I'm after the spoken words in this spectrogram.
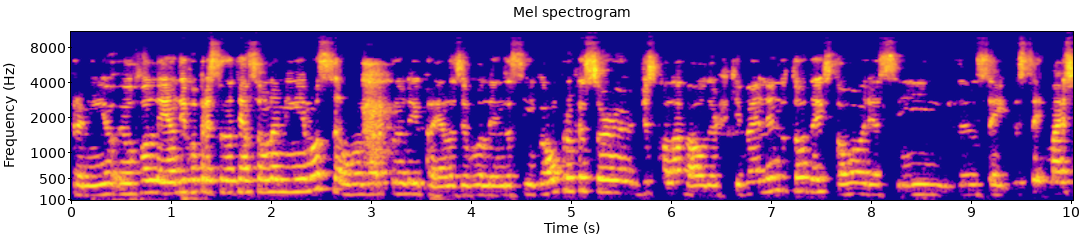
Para mim, eu, eu vou lendo e vou prestando atenção na minha emoção. Agora, quando eu leio para elas, eu vou lendo assim, igual um professor de escola Waldorf, que vai lendo toda a história, assim, eu sei, eu sei, mais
